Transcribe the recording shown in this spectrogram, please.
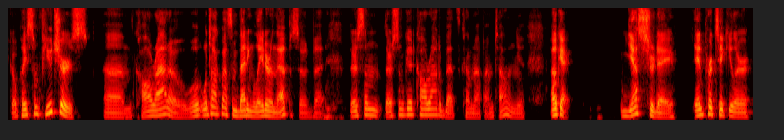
Go play some futures um colorado we'll, we'll talk about some betting later in the episode but there's some there's some good colorado bets coming up i'm telling you okay yesterday in particular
